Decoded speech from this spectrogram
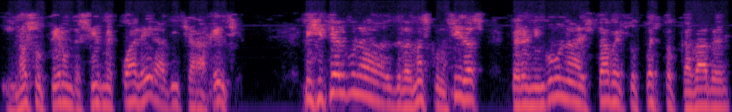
y no supieron decirme cuál era dicha agencia. Visité algunas de las más conocidas, pero en ninguna estaba el supuesto cadáver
